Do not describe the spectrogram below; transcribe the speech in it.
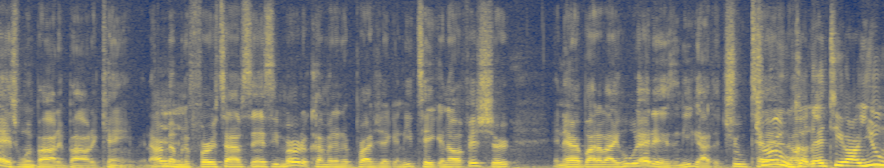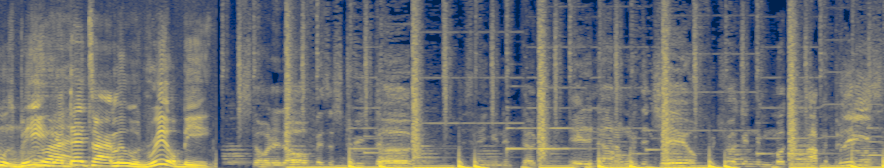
smash when Bout It Bout It came. And I remember the first time Cincy Murder coming in the project and he taking off his shirt and everybody like who that is and he got the true tag True, because that TRU was big Right. at that time. It was real big. Started off as a street thug, just hanging and thugging. 89, I went to jail for drugging and mugging, popping, please.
